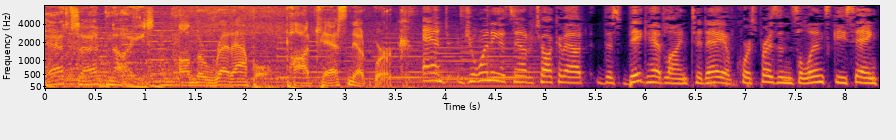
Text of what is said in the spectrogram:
Cats at Night on the Red Apple Podcast Network. And joining us now to talk about this big headline today, of course, President Zelensky saying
